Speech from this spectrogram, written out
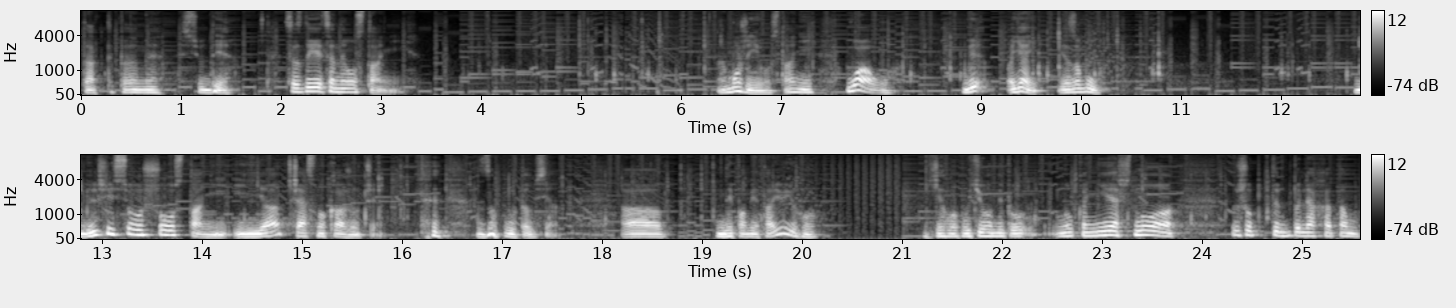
Так, тепер ми сюди. Це, здається, не останній. А може і останній. Вау! Ви... Ай-яй, я забув. Більшість всього, що останній. І я, чесно кажучи, заплутався. А, не пам'ятаю його. Я, мабуть, його не по. Ну, звісно. Щоб ти, бляха, там.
